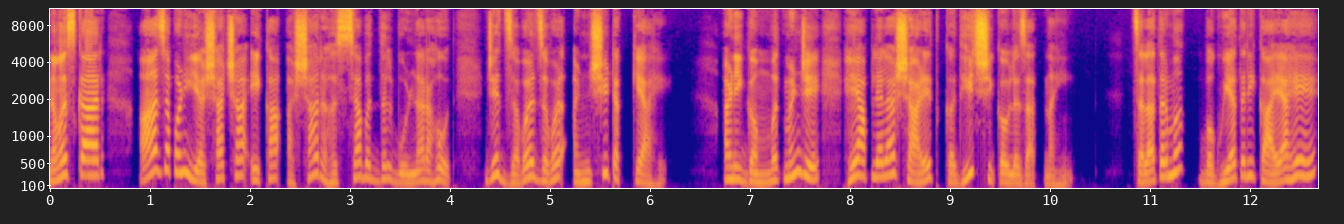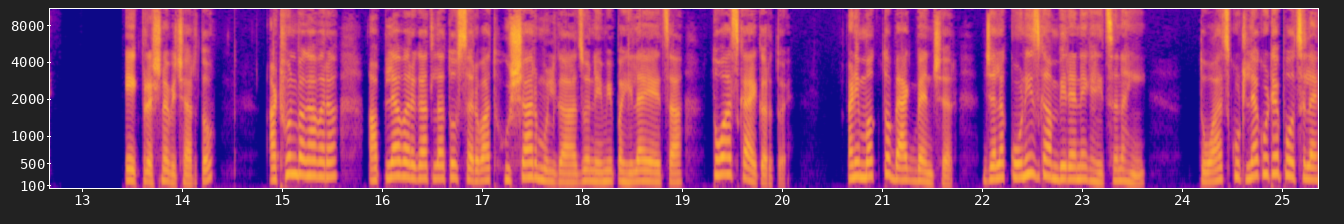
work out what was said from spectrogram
नमस्कार. आज आपण यशाच्या एका अशा रहस्याबद्दल बोलणार आहोत जे जवळजवळ ऐंशी टक्के आहे. आणि गंमत म्हणजे हे आपल्याला शाळेत कधीच शिकवलं जात नाही. चला तर मग बघूया तरी काय आहे हे. एक प्रश्न विचारतो. आठवून बघा बरं आपल्या वर्गातला तो सर्वात हुशार मुलगा जो नेहमी पहिला यायचा तो आज काय करतोय? आणि मग तो बॅकबेंचर ज्याला कोणीच गांभीर्याने घ्यायचं नाही तो आज कुठल्या कुठे पोचलाय?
